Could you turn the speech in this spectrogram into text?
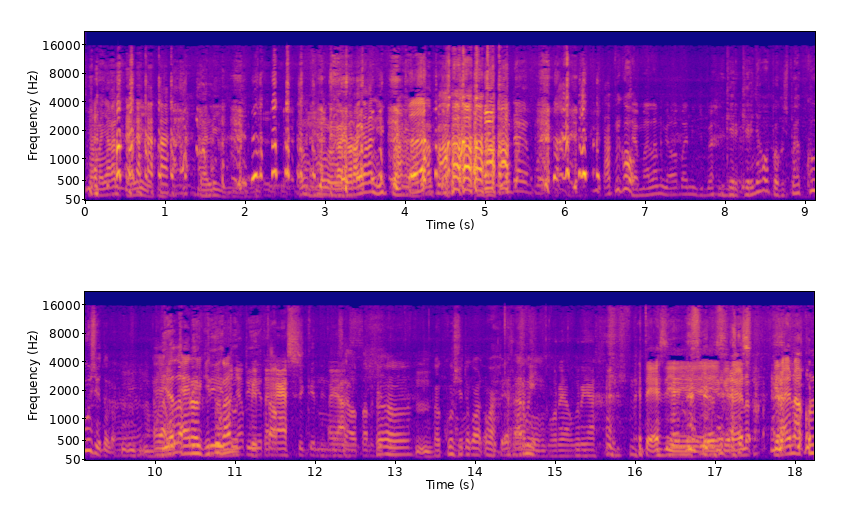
Namanya kan Bali. Bali. Nggak ada orangnya kan hibah apa tapi kok jam malam nggak apa nih gibah gear-gearnya kok bagus-bagus gitu loh Dia kayak L gitu kan BTS, bikin kayak shelter gitu. Heeh. Mm. bagus itu kan wah BTS Army Korea Korea. BTS ya kirain kirain akun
